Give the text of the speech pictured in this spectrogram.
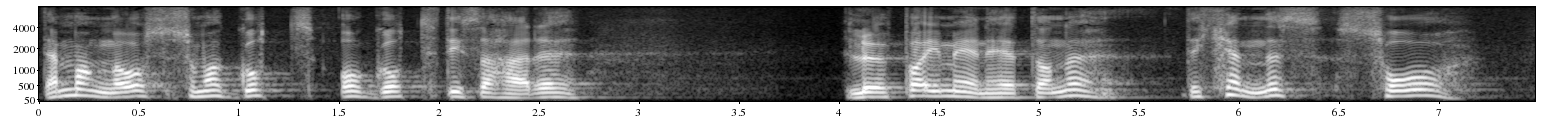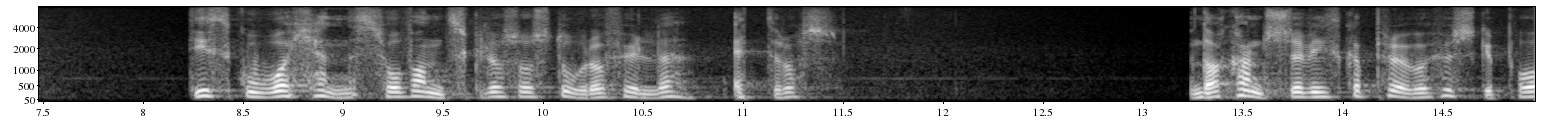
Det er mange av oss som har gått og gått disse her løpa i menighetene. Det kjennes så De skoa kjennes så vanskelig og så store å fylle etter oss. Men da kanskje vi skal prøve å huske på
